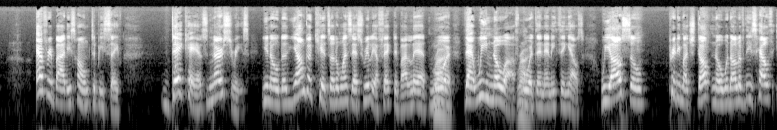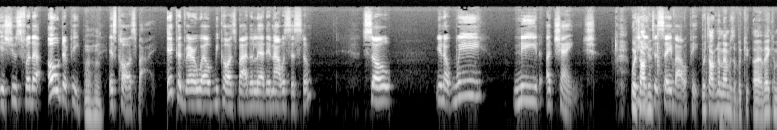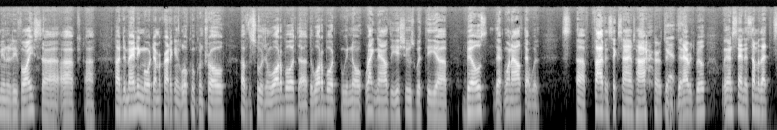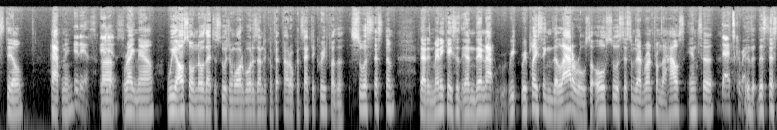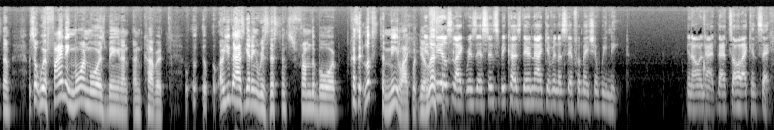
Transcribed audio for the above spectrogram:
everybody's home to be safe. Daycares, nurseries, you know, the younger kids are the ones that's really affected by lead more Right. that we know of Right. more than anything else. We also pretty much don't know what all of these health issues for the older people Mm-hmm. is caused by. It could very well be caused by the lead in our system. So, you know, we need a change. We're we talking. need to save our people. We're talking to members of a, uh, of a community voice, uh, uh, uh, uh, demanding more democratic and local control of the sewage and water board. Uh, the water board, we know right now the issues with the uh, bills that went out that were uh, five and six times higher than, Yes. than average bills. We understand that some of that's still happening It is. It is. right now. We also know that the sewage and water board is under federal consent decree for the sewer system. That in many cases, and they're not re- replacing the laterals, the old sewer systems that run from the house into That's correct. the, the system. So we're finding more and more is being un- uncovered. Are you guys getting resistance from the board? Because it looks to me like what you're it listing. feels like resistance because they're not giving us the information we need. You know, and that, that's all I can say.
